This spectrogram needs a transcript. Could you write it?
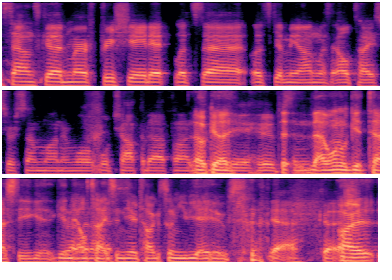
Sounds good, Murph. Appreciate it. Let's uh let's get me on with El Tice or someone, and we'll we'll chop it up on some Okay. NBA hoops. Th- that one will get testy. Get, getting L Reminisce. in here talking some UVA hoops. yeah, good. All right.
